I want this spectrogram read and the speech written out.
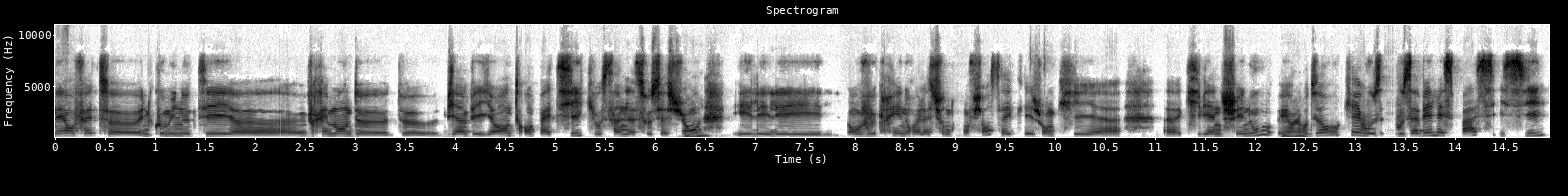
est en fait euh, une communauté euh, vraiment de, de, bienveillante, empathique au sein de l'association. Mhm. Et les, les, on veut créer une relation de confiance avec les gens qui, euh, qui viennent chez nous et en mhm. leur disant Ok, vous, vous avez l'espace ici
